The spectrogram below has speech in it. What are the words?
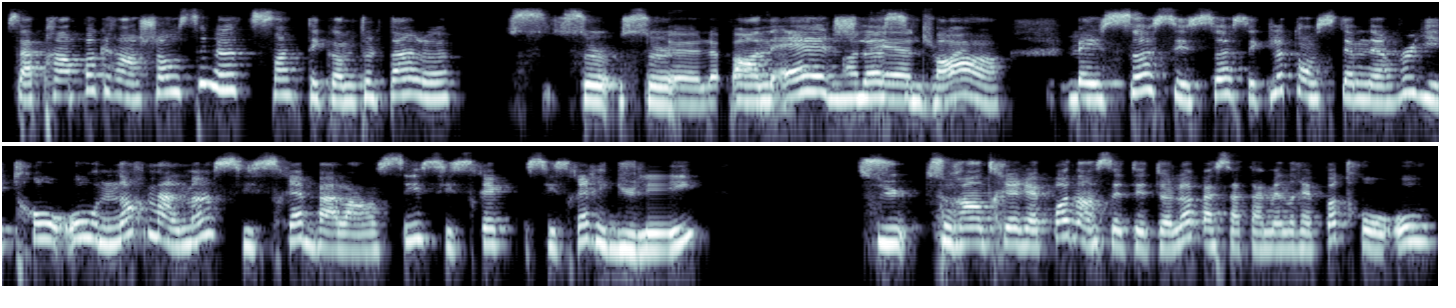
Ça prend pas grand-chose. Tu sais, là, tu sens que tu es comme tout le temps là, sur, sur le on edge, là, sur le bord. Mm-hmm. Ben, ça, c'est ça. C'est que là, ton système nerveux, il est trop haut. Normalement, s'il serait balancé, s'il serait, s'il serait régulé, tu tu rentrerais pas dans cet état-là parce que ça t'amènerait pas trop haut.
